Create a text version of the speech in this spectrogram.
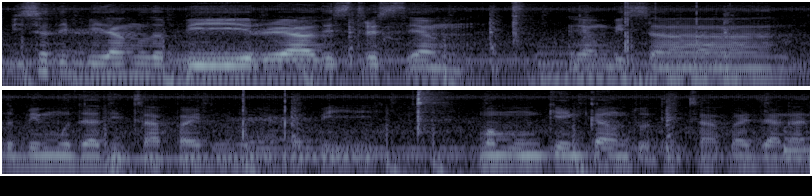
bisa dibilang lebih realistis yang yang bisa lebih mudah dicapai dulu lebih memungkinkan untuk dicapai. Jangan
